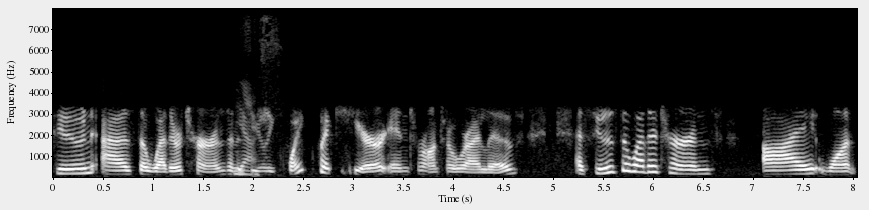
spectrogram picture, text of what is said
soon as the weather turns, and Yes. it's usually quite quick here in Toronto where I live, as soon as the weather turns, I want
